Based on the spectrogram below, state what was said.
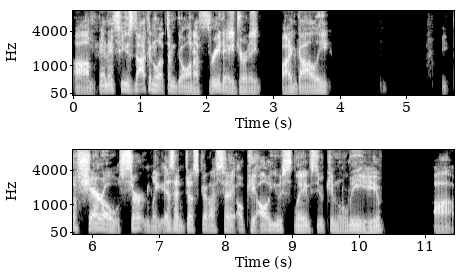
Um, and if he's not going to let them go on a three day journey, by golly, the Pharaoh certainly isn't just going to say, okay, all you slaves, you can leave. Uh,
